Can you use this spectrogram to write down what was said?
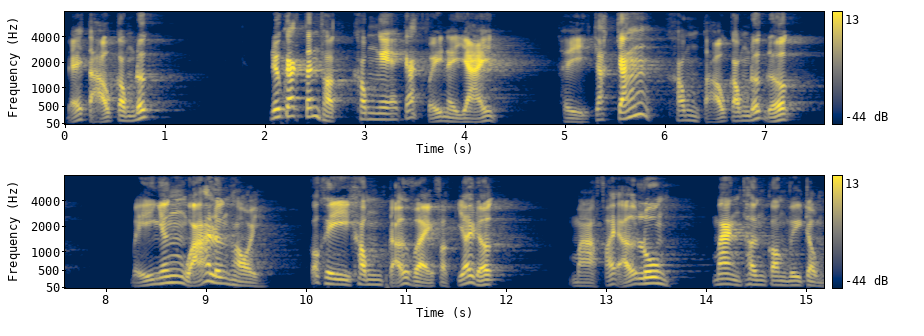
để tạo công đức. Nếu các tánh phật không nghe các vị này dạy, thì chắc chắn không tạo công đức được. Bị nhân quả luân hồi có khi không trở về phật giới được, mà phải ở luôn, mang thân con vi trùng,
